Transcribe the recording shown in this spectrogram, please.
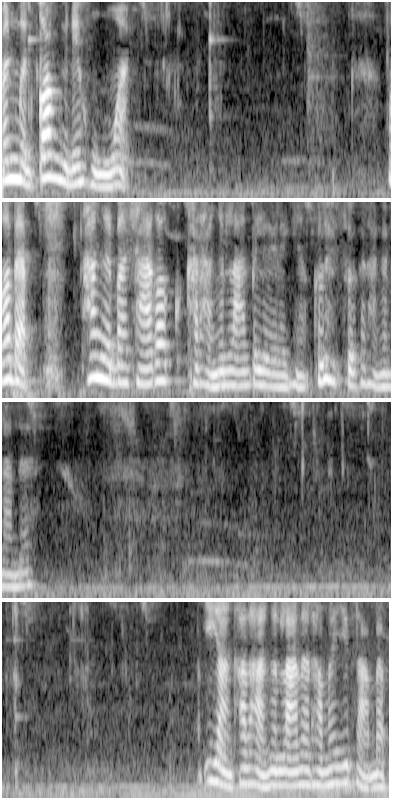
มันเหมือนกล้องอยู่ในหูอะว่าแบบถ้าเงินมาช้าก็คาถาเงินล้านไปเลยอะไรเงี้ย ก็เลยสวดคาถาเงินล้านด้วยอีกอย่างคาถาเงินล้านนะทำให้ยี่สามแบบ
